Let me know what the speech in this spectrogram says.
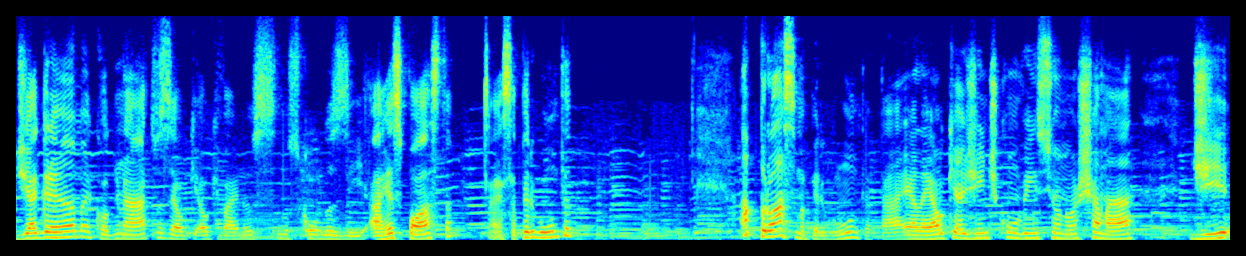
diagrama, cognatos, é o que, é o que vai nos, nos conduzir à resposta a essa pergunta. A próxima pergunta, tá? Ela é o que a gente convencionou chamar de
